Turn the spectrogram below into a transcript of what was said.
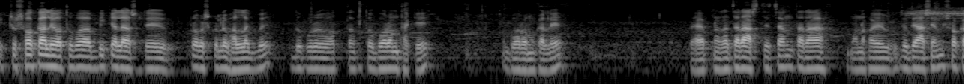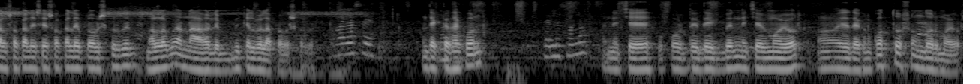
একটু সকালে অথবা বিকালে আসলে প্রবেশ করলে ভালো লাগবে। দুপুরে অত্যন্ত গরম থাকে, গরমকালে। তাই আপনারা যারা আসতে চান, তারা মনে হয় যদি আসেন, সকাল সকালে সে সকালে প্রবেশ করবেন, ভালো লাগবে। আর না হলে বিকেলবেলা প্রবেশ করবেন। দেখতে থাকুন। নিচে উপর দিয়ে দেখবেন, নিচে ময়ূর। এই দেখুন, কত সুন্দর ময়ূর।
